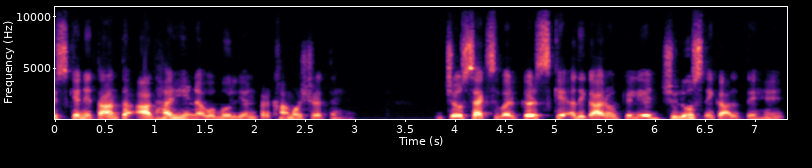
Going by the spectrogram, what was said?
इसके नितांत आधारहीन अवमूल्यन पर खामोश रहते हैं। जो सेक्स वर्कर्स के अधिकारों के लिए जुलूस निकालते हैं,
